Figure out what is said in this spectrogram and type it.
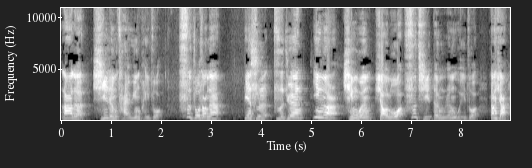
拉了袭人、彩云陪坐，四桌上呢，便是紫娟、莺儿、晴雯、小罗、思琪等人围坐。当下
